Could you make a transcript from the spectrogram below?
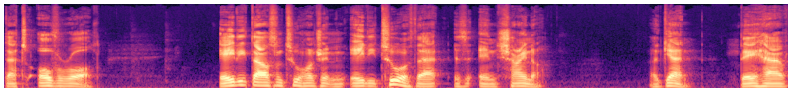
That's overall. 80,282 of that is in China. Again, they have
